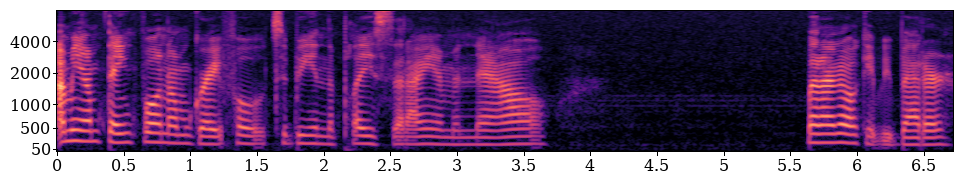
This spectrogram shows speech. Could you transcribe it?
I mean, I'm thankful and I'm grateful to be in the place that I am in now. But I know it could be better.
